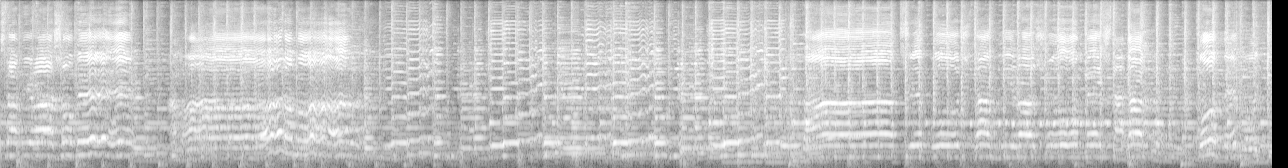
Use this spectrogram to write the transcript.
πώς θα πειράσομαι αμάν, αμάν. Τάξε πώς θα μοιράσομαι στα γάτω το μετοχή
